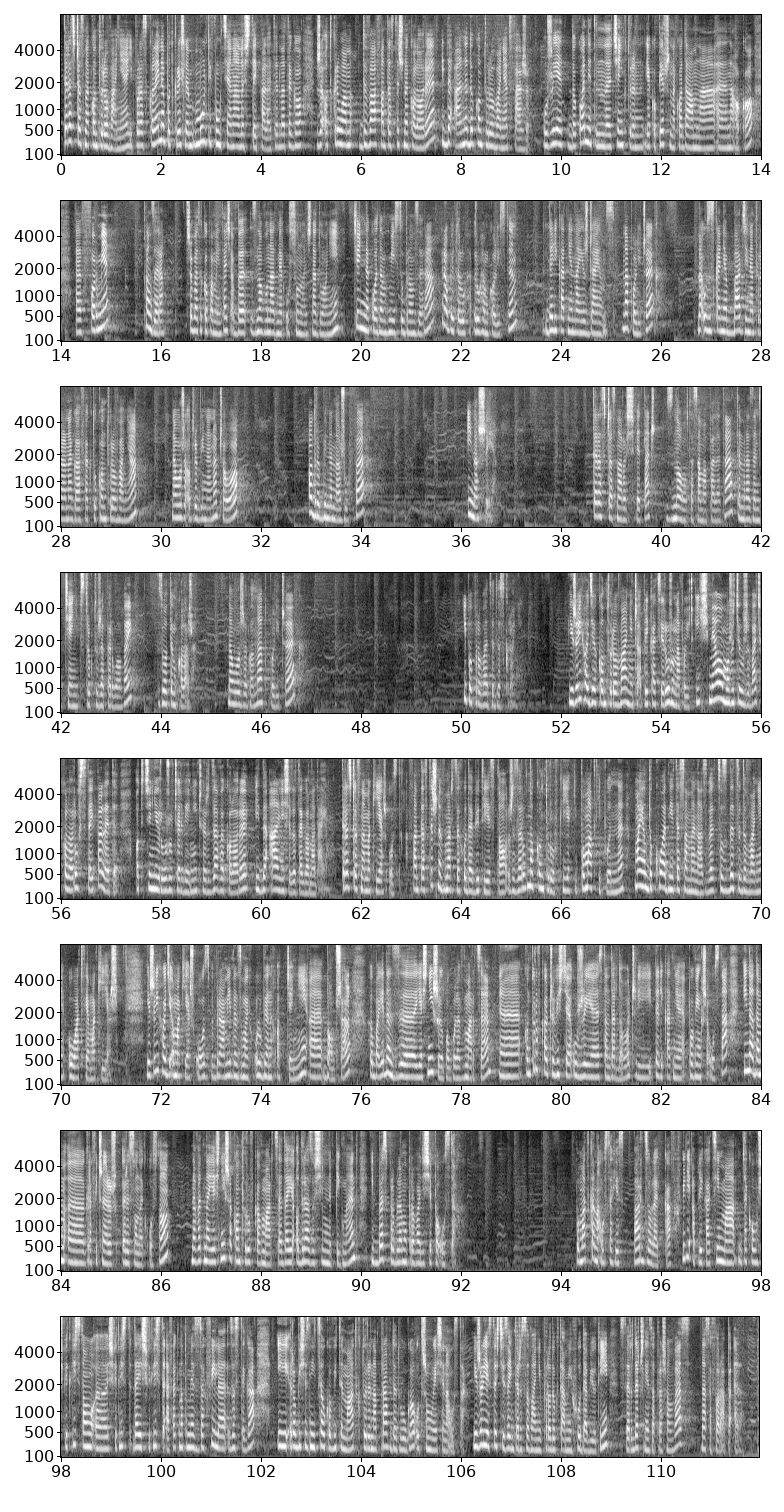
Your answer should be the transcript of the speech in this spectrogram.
Teraz czas na konturowanie i po raz kolejny podkreślę multifunkcjonalność tej palety, dlatego że odkryłam dwa fantastyczne kolory, idealne do konturowania twarzy. Użyję dokładnie ten cień, który jako pierwszy nakładałam na, e, na oko, e, w formie bronzera. Trzeba tylko pamiętać, aby znowu nadmiar usunąć na dłoni. Cień nakładam w miejscu bronzera i robię to ruch- ruchem kolistym, delikatnie najeżdżając na policzek Dla uzyskania bardziej naturalnego efektu konturowania nałożę odrobinę na czoło, odrobinę na żuchwę i na szyję. Teraz czas na rozświetlacz. Znowu ta sama paleta, tym razem cień w strukturze perłowej w złotym kolorze. Nałożę go nad policzek i poprowadzę do skroni. Jeżeli chodzi o konturowanie czy aplikację różu na policzki, śmiało możecie używać kolorów z tej palety. Odcienie różu, czerwieni czy rdzawe kolory idealnie się do tego nadają. Teraz czas na makijaż ust. Fantastyczne w marce Huda Beauty jest to, że zarówno konturówki, jak i pomadki płynne mają dokładnie te same nazwy, co zdecydowanie ułatwia makijaż. Jeżeli chodzi o makijaż ust, wybrałam jeden z moich ulubionych odcieni, e, Bombshell, chyba jeden z jaśniejszych w ogóle w marce. E, oczywiście użyję standardowo, czyli delikatnie powiększę usta i nadam e, graficzny rys- rysunek ustom. Nawet najjaśniejsza konturówka w marce daje od razu silny pigment i bez problemu prowadzi się po ustach. Pomadka na ustach jest bardzo lekka. W chwili aplikacji ma taką świetlistą, e, świetlisty, daje świetlisty efekt, natomiast za chwilę zastyga i robi się z niej całkowity mat, który naprawdę długo utrzymuje się na ustach. Jeżeli jesteście zainteresowani produktami Huda Beauty, serdecznie zapraszam Was na sephora.pl.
